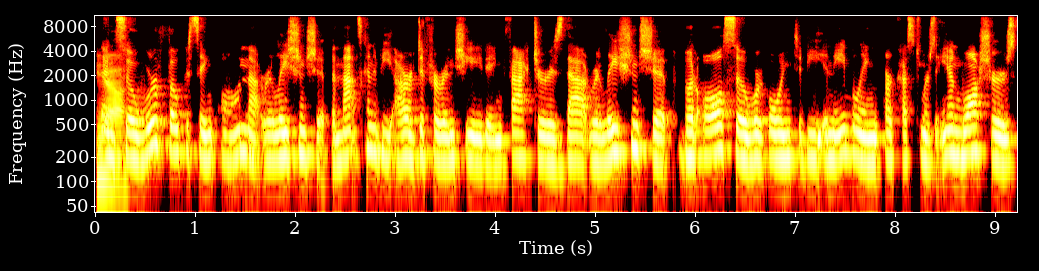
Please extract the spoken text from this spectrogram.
yeah. And so we're focusing on that relationship. And that's going to be our differentiating factor is that relationship. But also, we're going to be enabling our customers and washers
